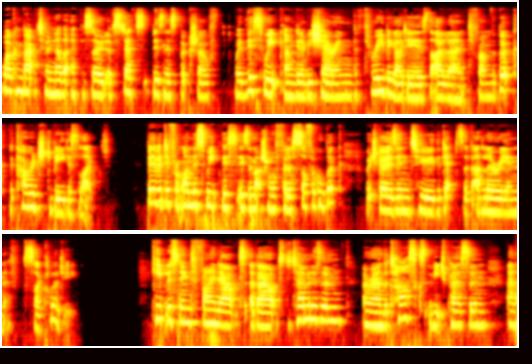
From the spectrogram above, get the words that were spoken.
Welcome back to another episode of Steph's Business Bookshelf, where this week I'm going to be sharing the three big ideas that I learnt from the book The Courage to Be Disliked. Bit of a different one this week. This is a much more philosophical book, which goes into the depths of Adlerian psychology. Keep listening to find out about determinism, around the tasks of each person, and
